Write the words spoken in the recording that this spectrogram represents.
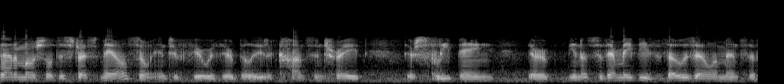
that emotional distress may also interfere with their ability to concentrate, their sleeping, their you know. So there may be those elements of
